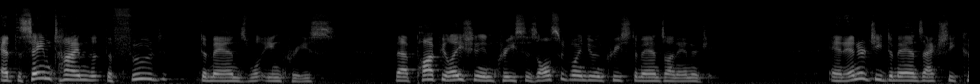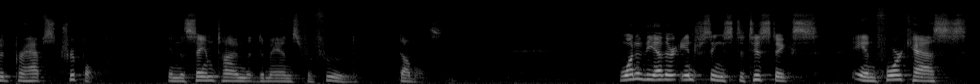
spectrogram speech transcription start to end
At the same time that the food demands will increase, that population increase is also going to increase demands on energy. And energy demands actually could perhaps triple in the same time that demands for food doubles. One of the other interesting statistics in forecasts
